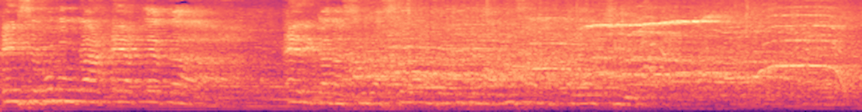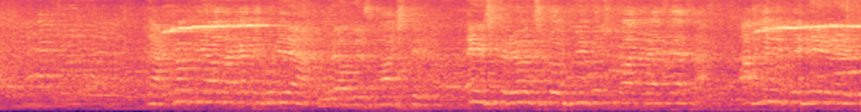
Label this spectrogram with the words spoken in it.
Em segundo lugar é a atleta Érica da Silva Santos, equipe Larissa Marcalotti. E a campeã da categoria, o Elvis Master, estreante 2024 é a atleta Arlene Ferreira,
